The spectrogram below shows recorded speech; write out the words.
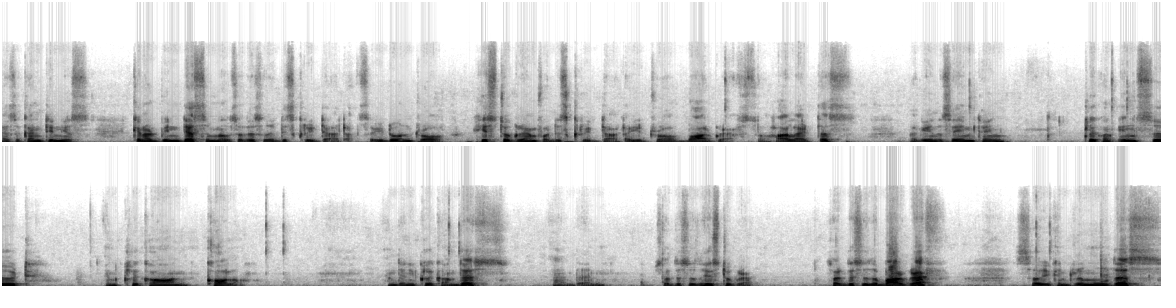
as a continuous cannot be in decimal so this is a discrete data. So you don't draw histogram for discrete data you draw bar graph. So highlight this again the same thing. Click on insert and click on column and then you click on this and then so this is a histogram. So this is a bar graph. So you can remove this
